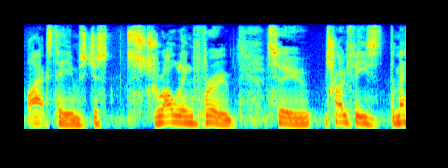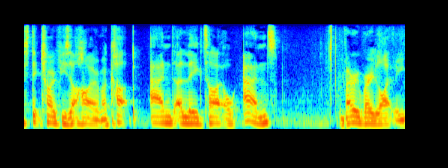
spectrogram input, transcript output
Ajax teams just strolling through to trophies, domestic trophies at home, a cup and a league title, and very, very likely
